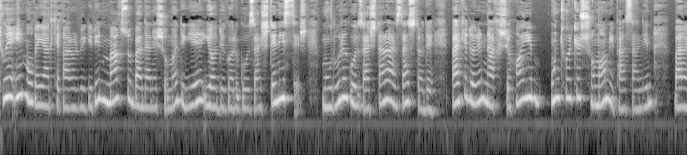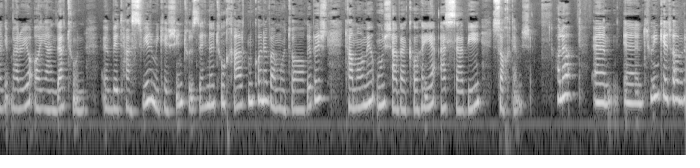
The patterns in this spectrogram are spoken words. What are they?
توی این موقعیت که قرار بگیرین مغز و بدن شما دیگه یادگار گذشته نیستش. مرور گذشته رو از دست داده. بلکه داره نقشه های اونطور که شما میپسندین برای آیندهتون به تصویر می‌کشین تو ذهنتون خلق می‌کنه و متعاقبش تمام اون شبکه های عصبی ساخته میشه. حالا تو این کتاب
